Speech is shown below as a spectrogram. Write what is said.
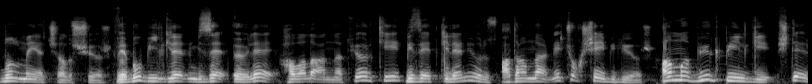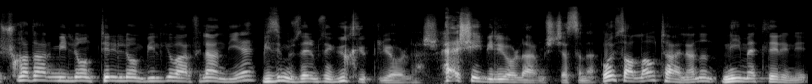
bulmaya çalışıyor. Ve bu bilgilerin bize öyle havalı anlatıyor ki biz etkileniyoruz. Adamlar ne çok şey biliyor. Ama büyük bilgi işte şu kadar milyon trilyon bilgi var filan diye bizim üzerimize yük yüklüyorlar. Her şeyi biliyorlarmışçasına. Oysa Allahu Teala'nın nimetlerini,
